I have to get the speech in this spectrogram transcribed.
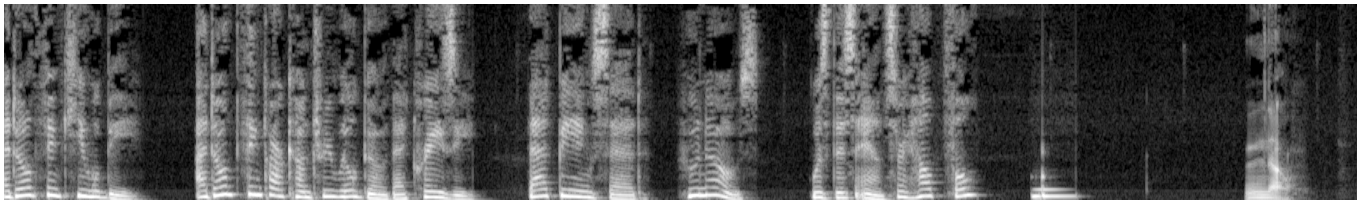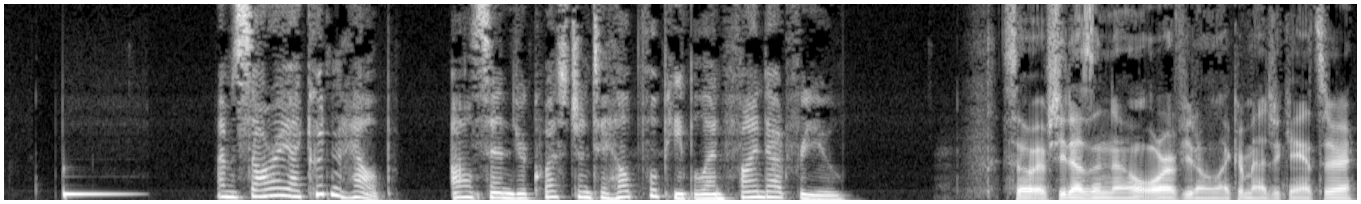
I don't think he will be. I don't think our country will go that crazy. That being said, who knows? Was this answer helpful? No. I'm sorry I couldn't help. I'll send your question to helpful people and find out for you. So if she doesn't know, or if you don't like her magic answer,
